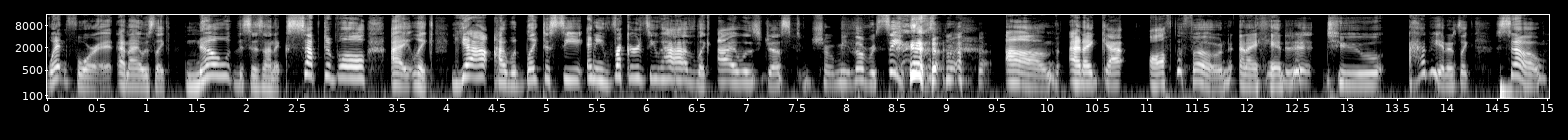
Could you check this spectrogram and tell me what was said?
went for it, and I was like, "No, this is unacceptable." I like, yeah, I would like to see any records you have. Like, I was just, Show me the receipt. um, and I got off the phone and I handed it to Abby, and I was like, "So."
